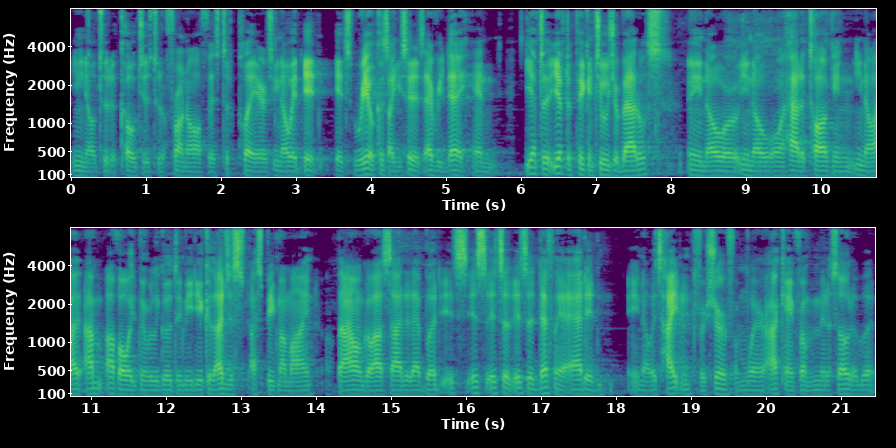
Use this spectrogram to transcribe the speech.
you know, to the coaches, to the front office, to the players. You know, it, it it's real because, like you said, it's every day, and you have to you have to pick and choose your battles, you know, or you know, on how to talk. And you know, I, I'm I've always been really good with the media because I just I speak my mind, but I don't go outside of that. But it's it's it's a it's a definitely an added, you know, it's heightened for sure from where I came from in Minnesota, but.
